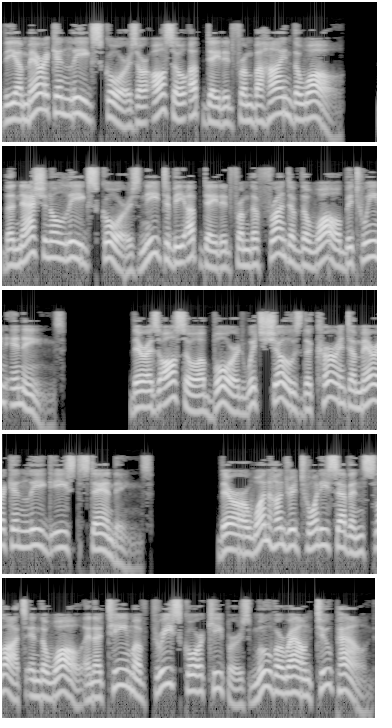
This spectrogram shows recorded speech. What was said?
The American League scores are also updated from behind the wall. The National League scores need to be updated from the front of the wall between innings. There is also a board which shows the current American League East standings. There are 127 slots in the wall and a team of three score keepers move around 2 pound,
